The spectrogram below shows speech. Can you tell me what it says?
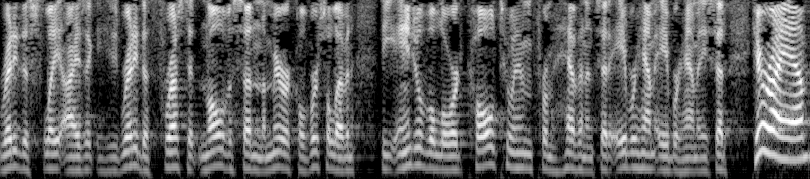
ready to slay Isaac. He's ready to thrust it, and all of a sudden, a miracle. Verse 11, the angel of the Lord called to him from heaven and said, Abraham, Abraham. And he said, Here I am.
